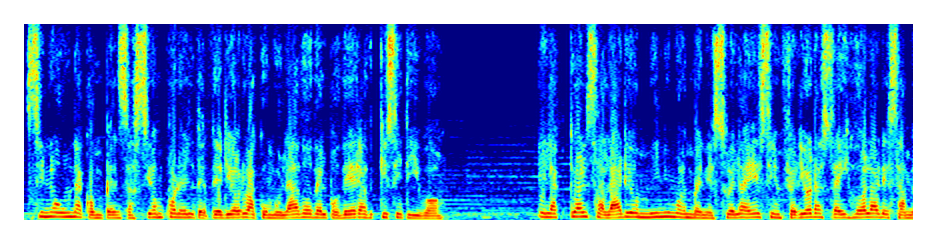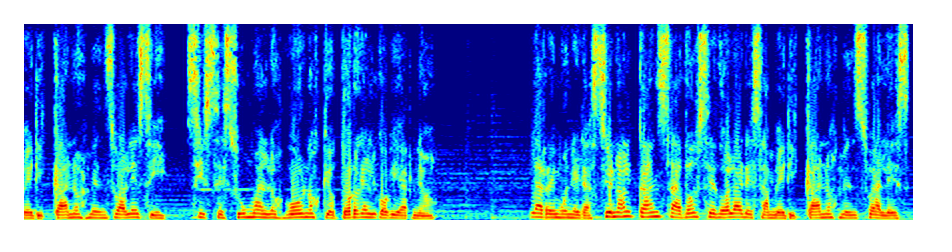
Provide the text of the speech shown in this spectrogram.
sino una compensación por el deterioro acumulado del poder adquisitivo. El actual salario mínimo en Venezuela es inferior a 6 dólares americanos mensuales y, si se suman los bonos que otorga el gobierno, la remuneración alcanza a 12 dólares americanos mensuales,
